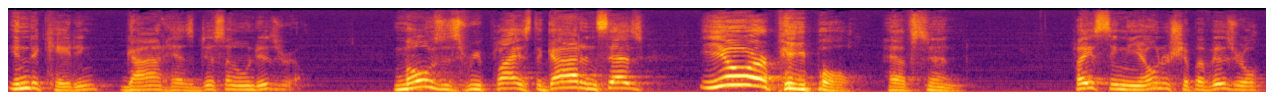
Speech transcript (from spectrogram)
indicating God has disowned Israel. Moses replies to God and says, Your people have sinned, placing the ownership of Israel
